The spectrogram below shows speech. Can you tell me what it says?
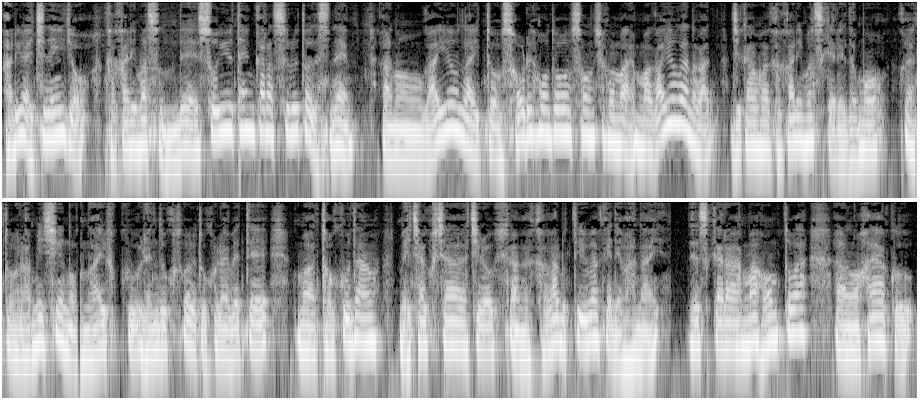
あるいは1年以上かかりますんで、そういう点からするとですね、あの、外用剤とそれほど遜色が、まあ、まあ、外ヨガのが時間はかかりますけれども、とラミシューの内服連続投与と比べて、まあ特段めちゃくちゃ治療期間がかかるというわけではない。ですから、まあ本当は、あの、早く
